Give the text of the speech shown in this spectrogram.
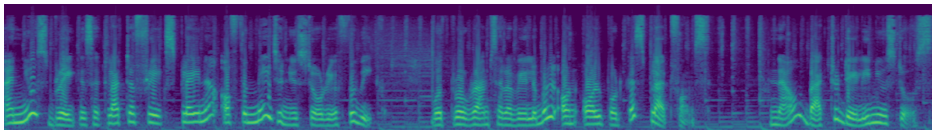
and Newsbreak is a clutter free explainer of the major news story of the week. Both programs are available on all podcast platforms. Now, back to daily news dose.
